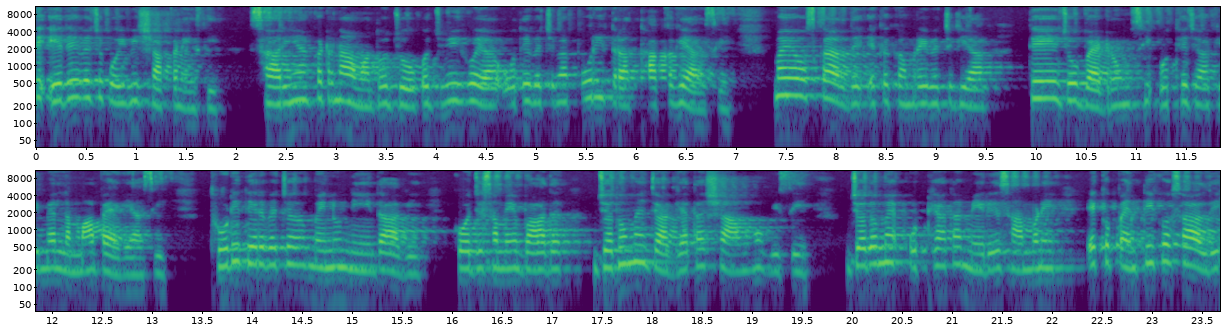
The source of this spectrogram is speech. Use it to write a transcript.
ਤੇ ਇਹਦੇ ਵਿੱਚ ਕੋਈ ਵੀ ਸ਼ੱਕ ਨਹੀਂ ਸੀ। ਸਾਰੀਆਂ ਘਟਨਾਵਾਂ ਤੋਂ ਜੋ ਕੁਝ ਵੀ ਹੋਇਆ, ਉਹਦੇ ਵਿੱਚ ਮੈਂ ਪੂਰੀ ਤਰ੍ਹਾਂ ਥੱਕ ਗਿਆ ਸੀ। ਮੈਂ ਉਸ ਘਰ ਦੇ ਇੱਕ ਕਮਰੇ ਵਿੱਚ ਗਿਆ ਤੇ ਜੋ ਬੈੱਡਰੂਮ ਸੀ, ਉੱਥੇ ਜਾ ਕੇ ਮੈਂ ਲੰਮਾ ਪੈ ਗਿਆ ਸੀ। ਥੋੜੀ ਦੇਰ ਵਿੱਚ ਮੈਨੂੰ ਨੀਂਦ ਆ ਗਈ। ਕੁਝ ਸਮੇਂ ਬਾਅਦ ਜਦੋਂ ਮੈਂ ਜਾਗਿਆ ਤਾਂ ਸ਼ਾਮ ਹੋ ਗਈ ਸੀ। ਜਦੋਂ ਮੈਂ ਉੱਠਿਆ ਤਾਂ ਮੇਰੇ ਸਾਹਮਣੇ ਇੱਕ 35 ਕੁ ਸਾਲ ਦੀ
